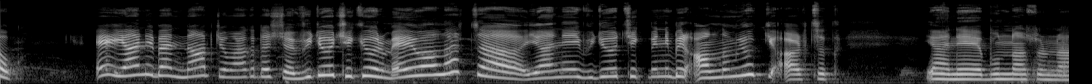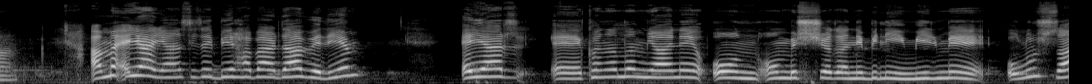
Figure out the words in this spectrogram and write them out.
yok. E yani ben ne yapacağım arkadaşlar? Video çekiyorum eyvallah da yani video çekmenin bir anlamı yok ki artık. Yani bundan sonra. Ama eğer yani size bir haber daha vereyim. Eğer e, kanalım yani 10, 15 ya da ne bileyim 20 olursa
